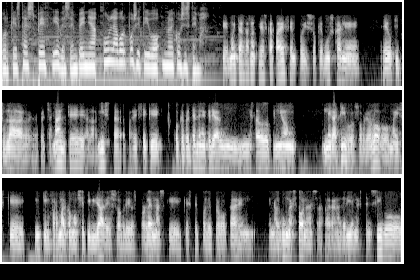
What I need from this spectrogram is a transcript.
porque esta especie desempeña un labor positivo no ecosistema. Que moitas das noticias que aparecen, pois o que buscan é, é o titular rechamante, alarmista, parece que o que pretenden é crear un, un estado de opinión negativo sobre o lobo, máis que, que informar con objetividade sobre os problemas que, que este pode provocar en, en algunhas zonas a, a ganadería en extensivo ou,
